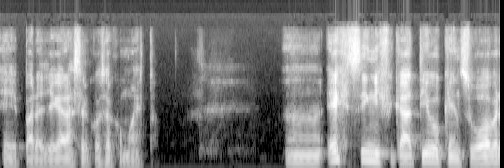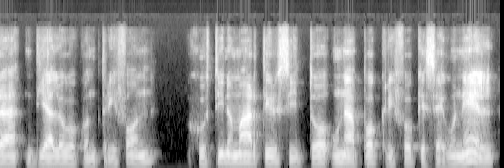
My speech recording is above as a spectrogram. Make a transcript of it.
eh, para llegar a hacer cosas como esto. Ah, es significativo que en su obra Diálogo con Trifón, Justino Mártir citó un apócrifo que según él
